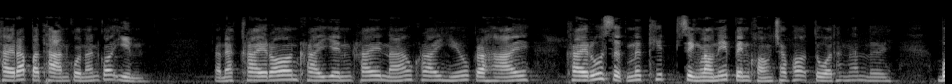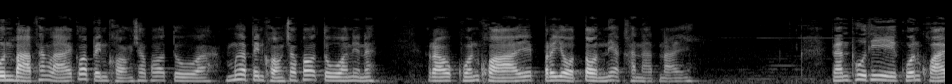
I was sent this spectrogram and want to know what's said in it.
ใครรับประทานคนนั้นก็อิ่มนะใครร้อนใครเย็นใครหนาวใครหิวกระหาย ใครรู้สึกนึกคิดสิ่งเหล่านี้เป็นของเฉพาะตัวทั้งนั้นเลย บุญบาปทั้งหลายก็เป็นของเฉพาะตัว เมื่อเป็นของเฉพาะตัวเนี่ยนะเราขวนขวายประโยชน์ตนเนี่ยขนาดไหนดังนั้นผู้ที่ขวนขวาย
